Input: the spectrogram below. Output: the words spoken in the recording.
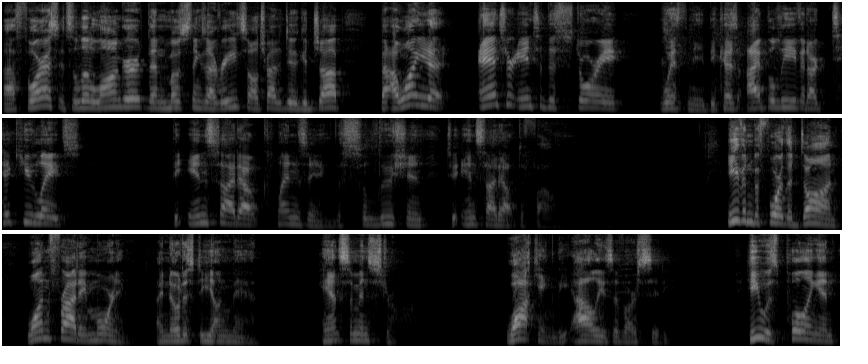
uh, for us. It's a little longer than most things I read, so I'll try to do a good job. But I want you to enter into this story with me because I believe it articulates the inside out cleansing, the solution to inside out defilement. Even before the dawn, one Friday morning, I noticed a young man, handsome and strong, walking the alleys of our city. He was pulling an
